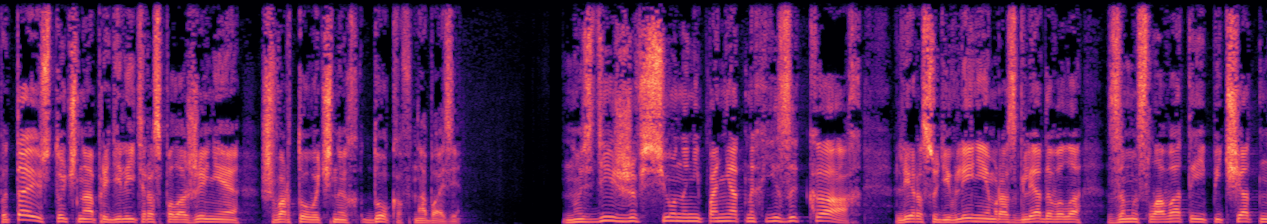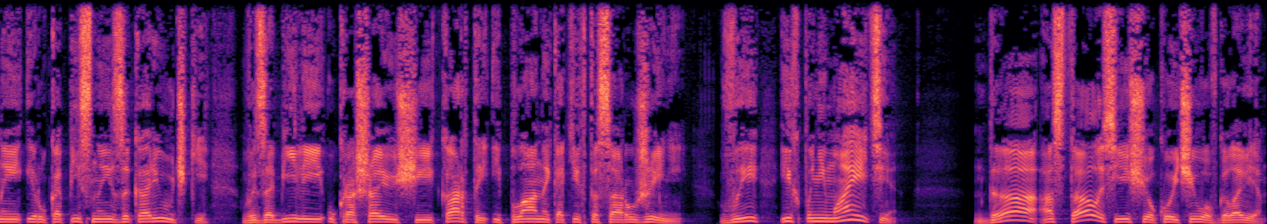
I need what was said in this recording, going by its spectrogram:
«Пытаюсь точно определить расположение швартовочных доков на базе». «Но здесь же все на непонятных языках», Лера с удивлением разглядывала замысловатые печатные и рукописные закорючки, в изобилии украшающие карты и планы каких-то сооружений. Вы их понимаете? Да, осталось еще кое-чего в голове.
